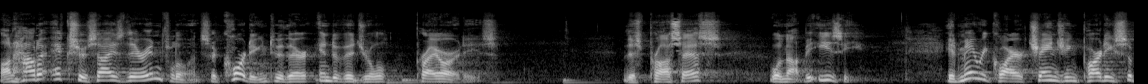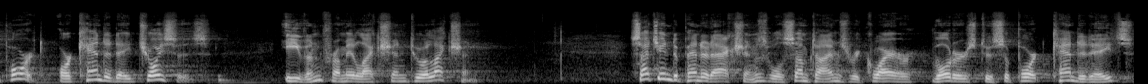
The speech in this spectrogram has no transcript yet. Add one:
on how to exercise their influence according to their individual priorities. This process will not be easy. It may require changing party support or candidate choices, even from election to election. Such independent actions will sometimes require voters to support candidates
